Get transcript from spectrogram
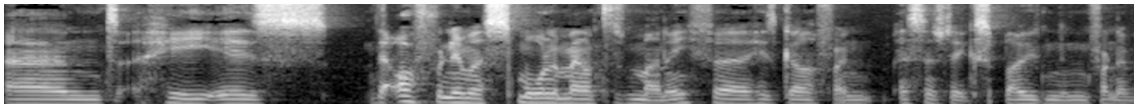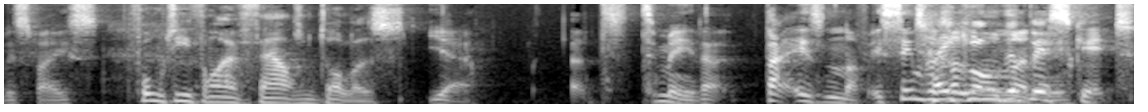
and he is they're offering him a small amount of money for his girlfriend essentially exploding in front of his face. Forty five thousand dollars. Yeah, Uh, t- to me that that is enough. It seems like a lot Taking of the money. biscuit.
